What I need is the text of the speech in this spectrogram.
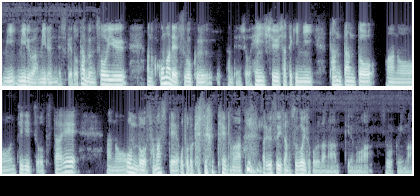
見見るは見るんですけど、多分そういう、あの、ここまですごく、なんて言うんでしょう、編集者的に淡々と、あの、事実を伝え、あの、温度を冷ましてお届けするっていうのは、やっぱり薄井さんのすごいところだなっていうのは、すごく今、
